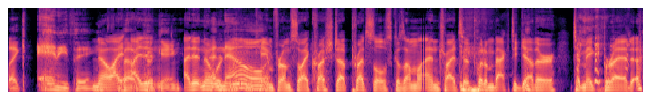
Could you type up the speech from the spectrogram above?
like anything. No, I, about I cooking. didn't. I didn't know And where now, gluten came from, so I crushed up pretzels because I'm and tried to put them back together to make bread.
